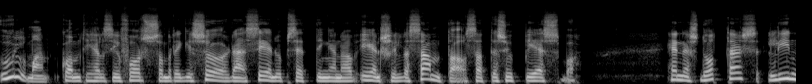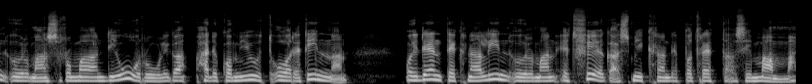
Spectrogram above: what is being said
Ullman kom till Helsingfors som regissör när scenuppsättningen av Enskilda samtal sattes upp i Esbo. Hennes dotters, Linn Ullmans roman De oroliga hade kommit ut året innan och i den tecknar Linn Ullman ett föga smickrande porträtt av sin mamma.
